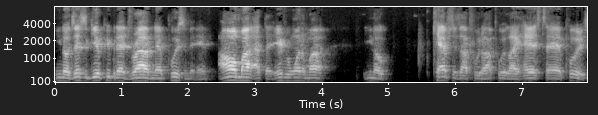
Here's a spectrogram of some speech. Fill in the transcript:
you know, just to give people that drive and that push. And, and all my after every one of my, you know, captions I put, I put like hashtag push,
